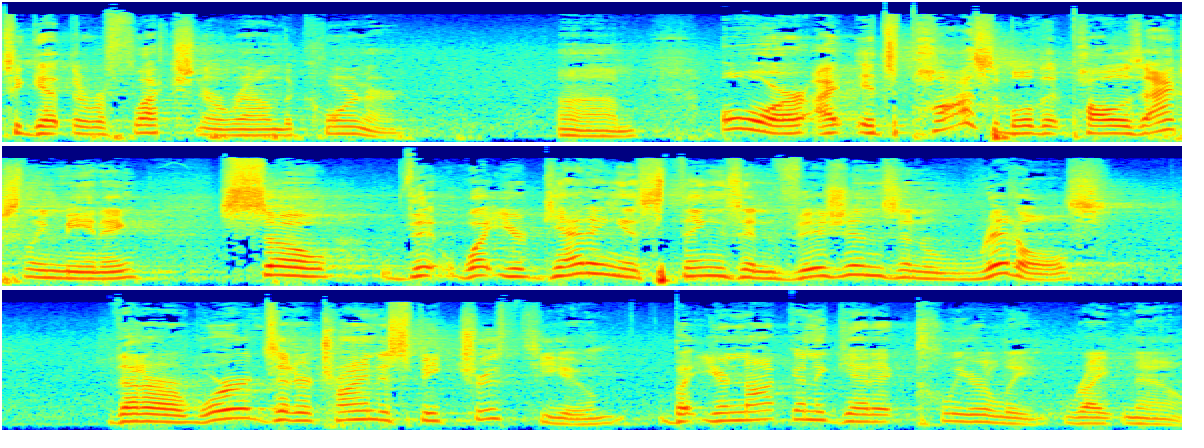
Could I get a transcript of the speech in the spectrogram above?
to get the reflection around the corner. Um, or I, it's possible that Paul is actually meaning so, the, what you're getting is things in visions and riddles that are words that are trying to speak truth to you, but you're not going to get it clearly right now.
